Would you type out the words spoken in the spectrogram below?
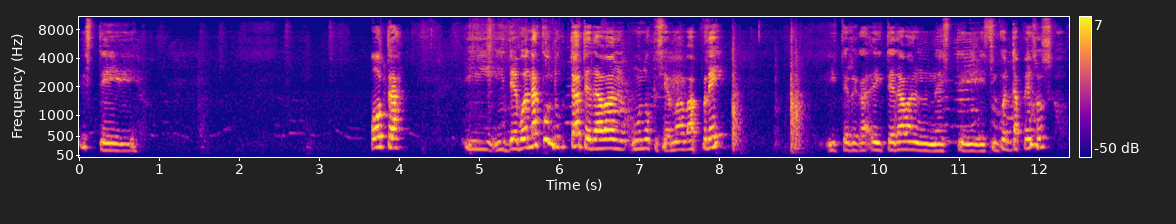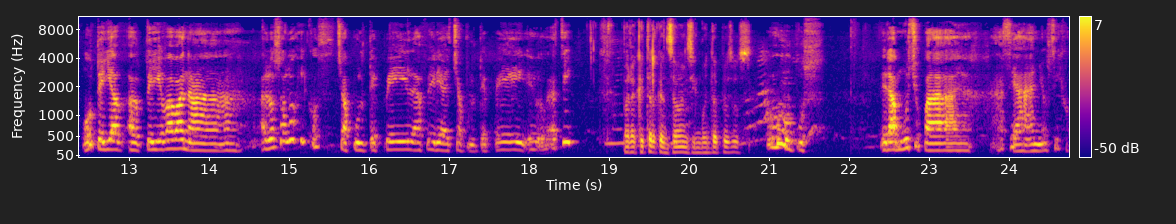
este otra. Y, y de buena conducta te daban uno que se llamaba pre, y te, y te daban este, 50 pesos o te, te llevaban a, a los zoológicos, Chapultepec, la feria de Chapultepec, eh, así. ¿Para qué te alcanzaban 50 pesos? Uh, pues era mucho para hace años, hijo.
